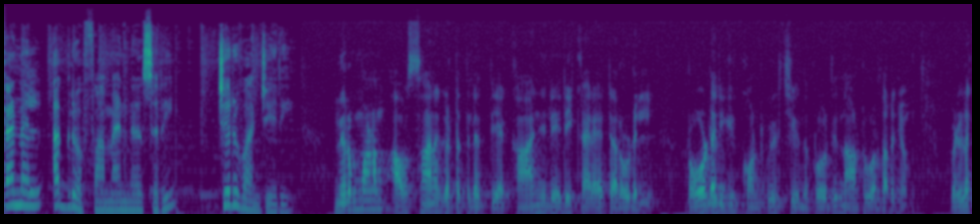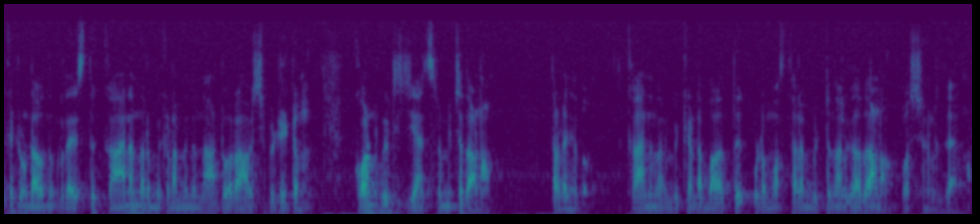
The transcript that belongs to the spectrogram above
Thanal agro farm and nursery Cheruvanchery. നിർമ്മാണം അവസാന ഘട്ടത്തിലെത്തിയ കാഞ്ഞിലേരി കരേറ്റ റോഡിൽ റോഡരികി കോൺക്രീറ്റ് ചെയ്യുന്ന പ്രവൃത്തി നാട്ടുകാർ തടഞ്ഞു. വെള്ളക്കെട്ടുണ്ടാകുന്ന പ്രദേശത്ത് കാന നിർമ്മിക്കണമെന്ന് നാട്ടുകാർ ആവശ്യപ്പെട്ടിട്ടും കോൺക്രീറ്റ് ചെയ്യാൻ ശ്രമിച്ചതാണ് തടഞ്ഞത്. കാന നിർമ്മിക്കേണ്ട ഭാഗത്ത് ഉടമസ്ഥലം വിട്ടു നൽകാതാണ് പ്രശ്നങ്ങൾക്ക് കാരണം.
